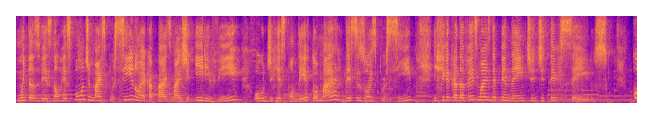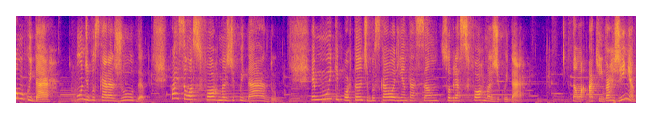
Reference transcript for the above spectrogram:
muitas vezes não responde mais por si, não é capaz mais de ir e vir ou de responder, tomar decisões por si e fica cada vez mais dependente de terceiros. Como cuidar? Onde buscar ajuda? Quais são as formas de cuidado? É muito importante buscar orientação sobre as formas de cuidar. Então, aqui em Varginha,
